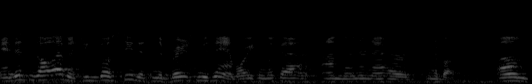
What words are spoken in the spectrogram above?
And this is all evidence. You can go see this in the British Museum, or you can look at it on the internet or in a book. Um,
